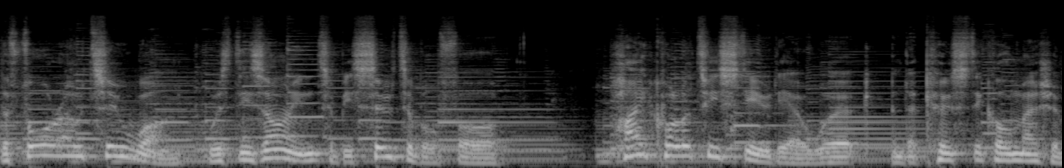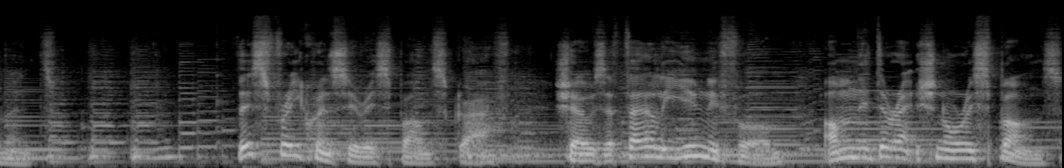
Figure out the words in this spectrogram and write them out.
the 4021 was designed to be suitable for high quality studio work and acoustical measurement. This frequency response graph shows a fairly uniform omnidirectional response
